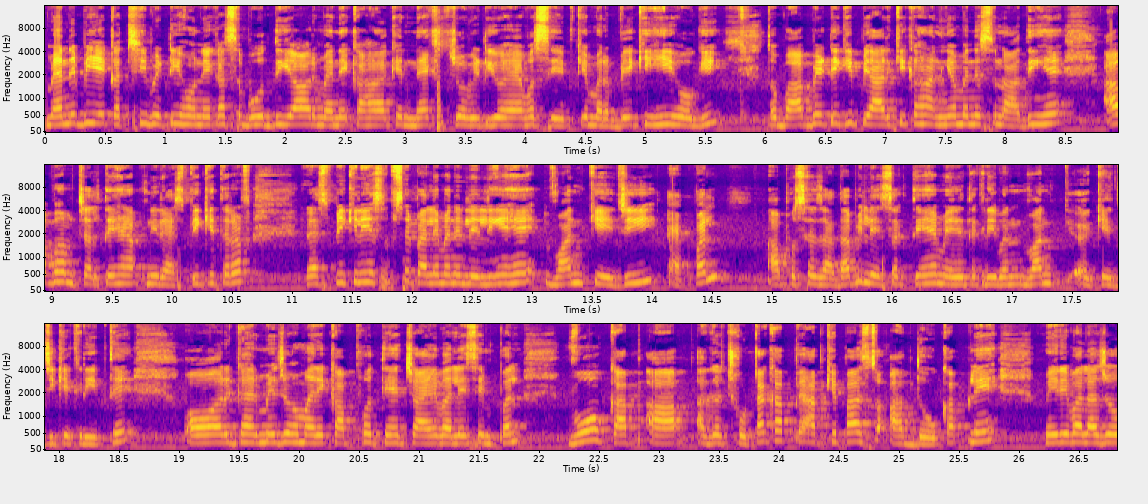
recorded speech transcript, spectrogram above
मैंने भी एक अच्छी बेटी होने का सबूत दिया और मैंने कहा कि नेक्स्ट जो वीडियो है वो सेब के मरबे की ही होगी। तो बाप बेटे की प्यार की कहानियाँ मैंने सुना दी हैं। अब हम चलते हैं अपनी रेसिपी की तरफ़। रेसिपी के लिए सबसे पहले मैंने ले लिए हैं वन के जी एप्पल आप उससे ज़्यादा भी ले सकते हैं। मेरे तकरीबन वन के जी के करीब थे। और घर में जो हमारे कप होते हैं, चाय वाले सिंपल, वो कप आप, अगर छोटा कप है आपके पास तो आप दो कप लें। मेरे वाला जो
